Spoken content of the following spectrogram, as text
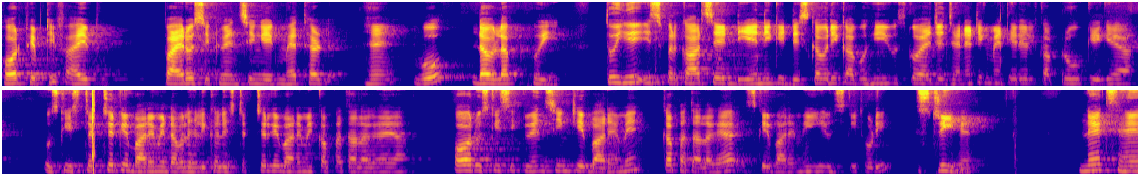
four fifty five pyro sequencing एक मेथड है, वो डेवलप हुई। तो ये इस प्रकार से डीएनए की डिस्कवरी कब हुई, उसको एज ए जेनेटिक मटेरियल कब प्रूव किया गया, उसकी स्ट्रक्चर के बारे में डबल हेलिकल स्ट्रक्चर के बारे में कब पता लगाया, और उसकी सीक्वेंसिंग के बारे में कब पता लगाया, इसके बारे में ये उसकी थोड़ी हिस्ट्री है। नेक्स्ट है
